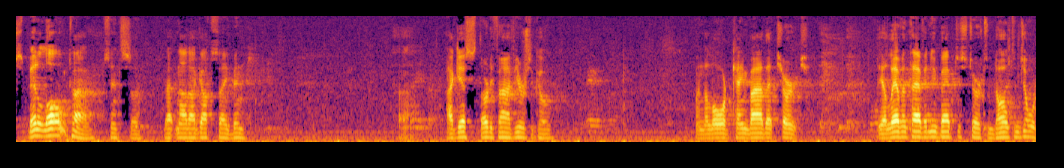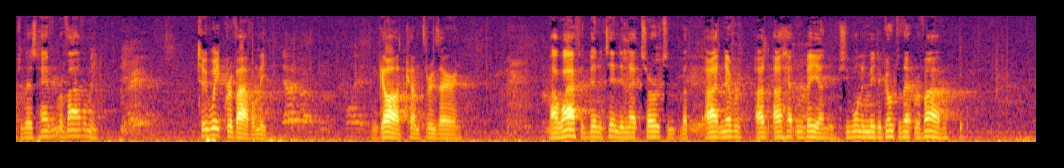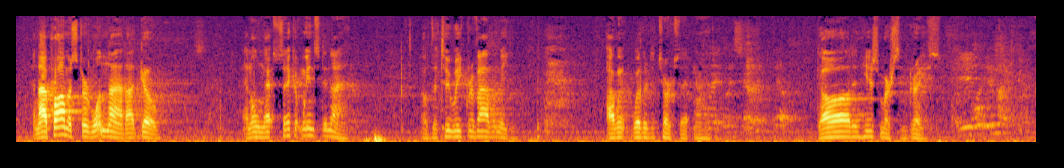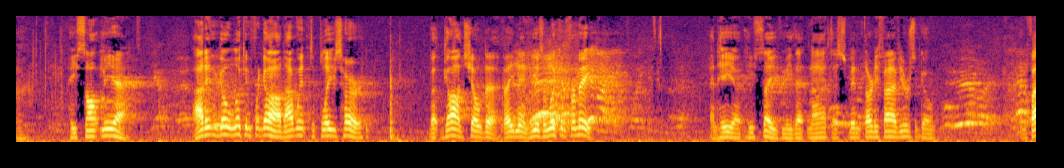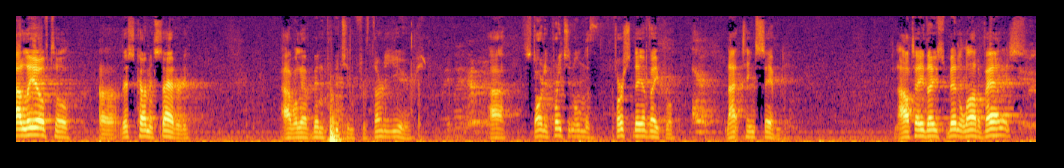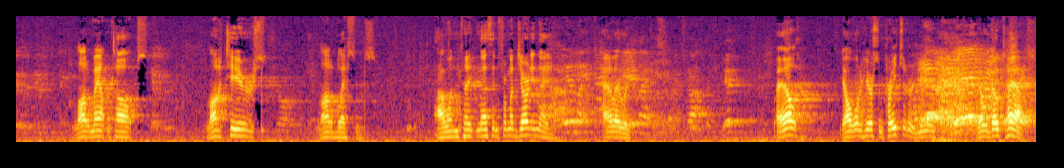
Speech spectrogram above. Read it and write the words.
it's been a long time since uh, that night I got saved. Been, uh, I guess, 35 years ago when the Lord came by that church, the 11th Avenue Baptist Church in Dalton, Georgia. There's having revival meeting, two week revival meeting, and God come through there. And my wife had been attending that church, and, but I had never, I, I hadn't been, and she wanted me to go to that revival. And I promised her one night I'd go. And on that second Wednesday night, of the two week revival meeting. I went with her to church that night. God, in His mercy and grace, uh, He sought me out. I didn't go looking for God, I went to please her. But God showed up. Amen. He was looking for me. And he, uh, he saved me that night. That's been 35 years ago. And if I live till uh, this coming Saturday, I will have been preaching for 30 years. I started preaching on the first day of April, 1970. And I'll tell you, there's been a lot of valleys, a lot of mountaintops, a lot of tears, a lot of blessings. I wouldn't take nothing from my journey now. Hallelujah. Well, Y'all want to hear some preaching or you want, you want to go to house?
